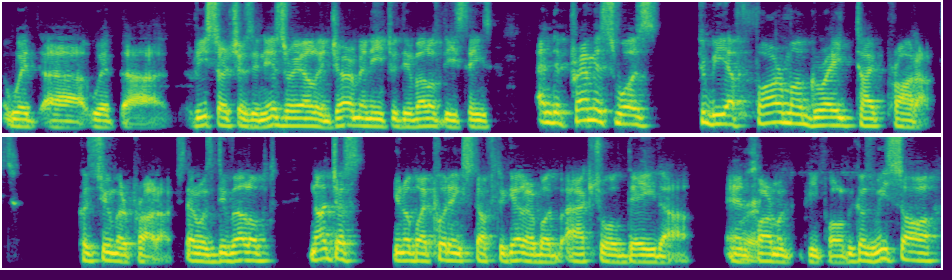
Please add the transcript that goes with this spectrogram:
with uh, with uh, researchers in Israel and Germany to develop these things. And the premise was to be a pharma grade type product, consumer products that was developed not just you know by putting stuff together, but actual data and Right. pharma people. Because we saw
